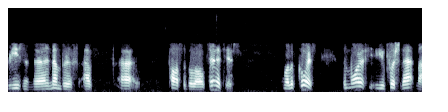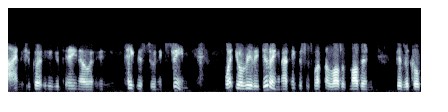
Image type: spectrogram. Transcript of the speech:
reason, there are a number of, of uh, possible alternatives. Well, of course, the more you push that line, if you go, you know, take this to an extreme, what you're really doing, and I think this is what a lot of modern biblical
